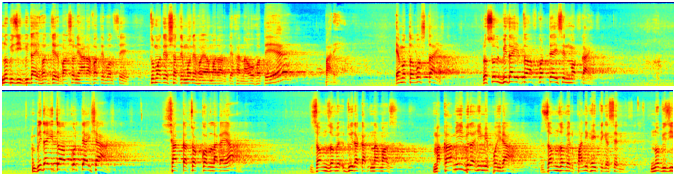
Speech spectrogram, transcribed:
নবীজি বিদায় হজ্জের বাসনে আরাফাতে বলছে, তোমাদের সাথে মনে হয় আমার আর দেখা নাও হতে পারে। এমত অবস্থায় রসুল বিদায়িত আফ করতে আইসেন মক্কায়। বিদায়িত আফ করতে আইসা সাতটা চক্কর লাগায়া জমজমে দুই রাকাত নামাজ মাকামি ইব্রাহিমে পইরা জমজমের পানি খাইতে গেছেন। নবীজি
